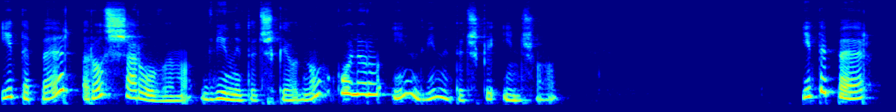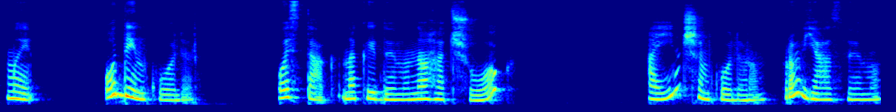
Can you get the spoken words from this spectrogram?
І тепер розшаровуємо дві ниточки одного кольору і дві ниточки іншого. І тепер ми один колір ось так накидуємо на гачок, а іншим кольором пров'язуємо.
